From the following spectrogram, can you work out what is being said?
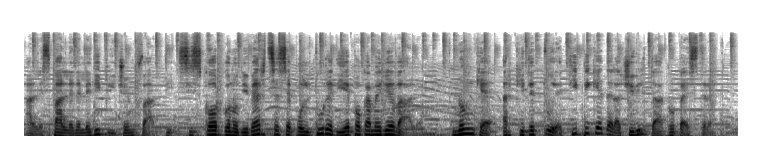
Alle spalle dell'edificio, infatti, si scorgono diverse sepolture di epoca medievale, nonché architetture tipiche della civiltà rupestre.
